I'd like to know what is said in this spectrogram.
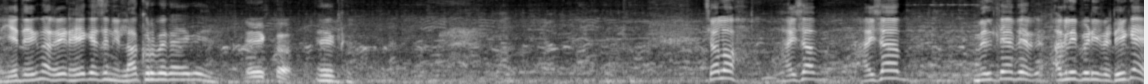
ये देखना रेट है कैसे नहीं? लाख रुपए का है एक। एक। चलो भाई साहब भाई साहब मिलते हैं फिर अगली पीढ़ी पे ठीक है?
